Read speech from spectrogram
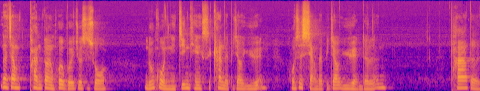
那这样判断会不会就是说，如果你今天是看的比较远，或是想的比较远的人？他的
